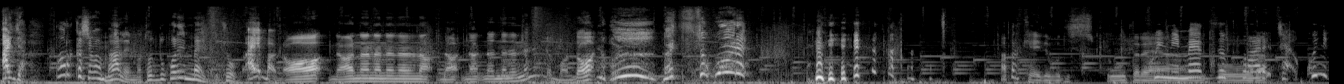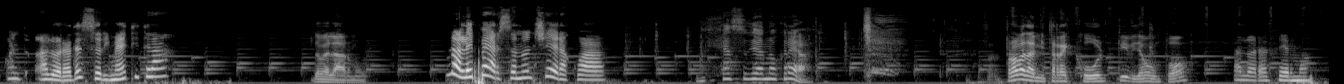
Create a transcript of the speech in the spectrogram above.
Aia, porca se va male, ma tolto cuore in mezzo. Cioè, eh, ma no, no, no, no, no, no, no, no, no, no, no, no, no, madonna. Mezzo cuore! Ma perché devo discutere? Quindi mezzo ancora? cuore. Cioè, quindi quanto. Allora, adesso rimettitela. Dov'è l'armor? No, l'hai persa, non c'era qua. Ma che cazzo ti hanno creato? Prova a darmi tre colpi, vediamo un po'. Allora, fermo.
